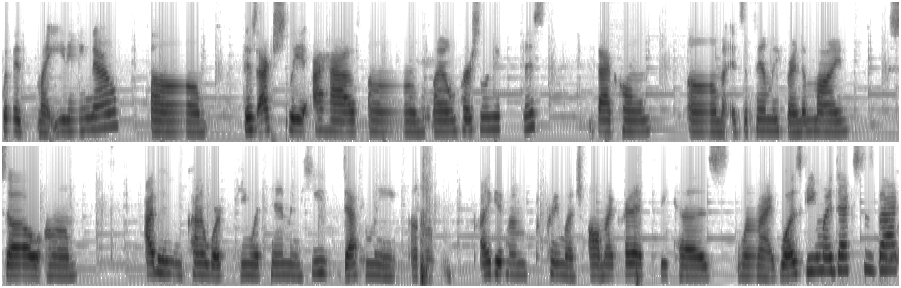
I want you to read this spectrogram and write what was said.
with my eating now. Um, there's actually I have um, my own personal nutritionist back home. Um, it's a family friend of mine, so um, I've been kind of working with him, and he definitely um, I give him pretty much all my credit because when I was getting my DEXAs back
